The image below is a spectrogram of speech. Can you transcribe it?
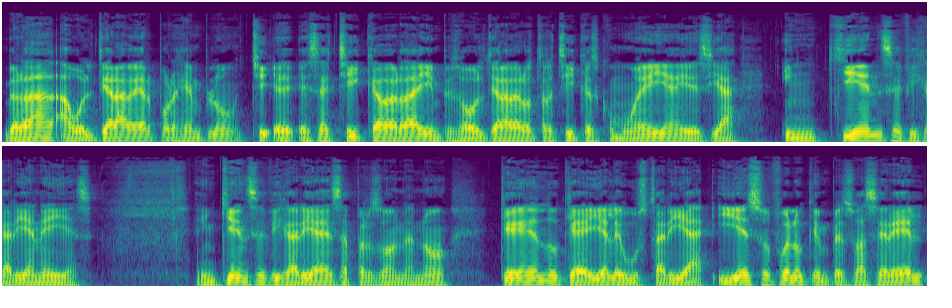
¿verdad? A voltear a ver, por ejemplo, e, esa chica, ¿verdad? Y empezó a voltear a ver otras chicas como ella y decía, ¿en quién se fijarían ellas? En quién se fijaría esa persona, ¿no? ¿Qué es lo que a ella le gustaría? Y eso fue lo que empezó a hacer él,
